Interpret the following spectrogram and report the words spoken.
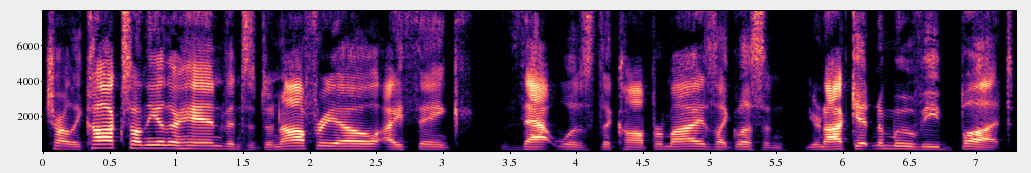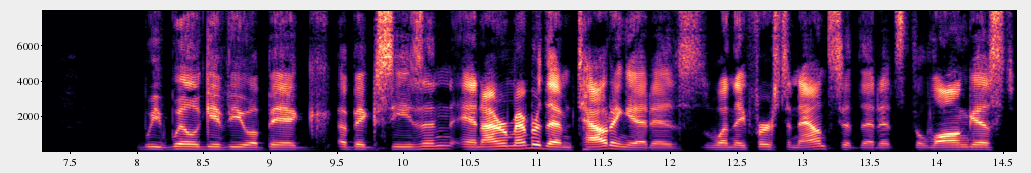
Charlie Cox on the other hand, Vincent D'Onofrio, I think that was the compromise. Like listen, you're not getting a movie, but we will give you a big a big season and i remember them touting it as when they first announced it that it's the longest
